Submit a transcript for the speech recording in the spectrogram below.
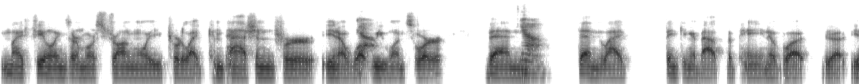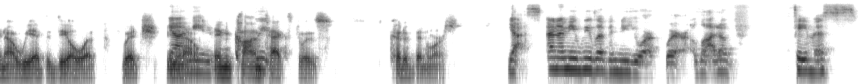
my feelings are more strongly for like compassion for you know what yeah. we once were than yeah. than like thinking about the pain of what uh, you know we had to deal with, which you know, I mean, in context we, was could have been worse. Yes, and I mean we live in New York, where a lot of famous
